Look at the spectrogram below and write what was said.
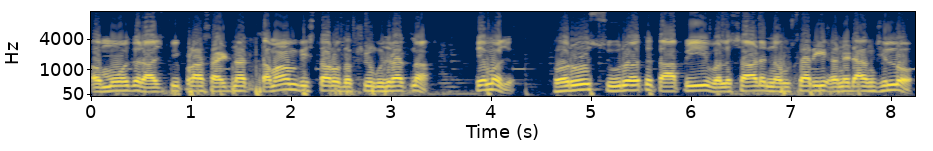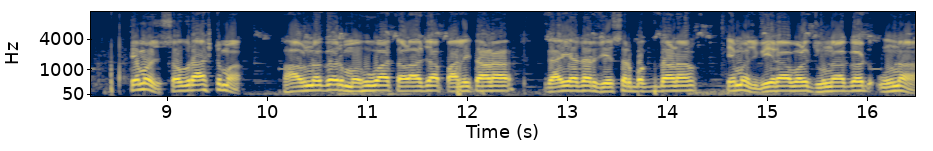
અમોદ, રાજપીપળા સાઈડના તમામ વિસ્તારો દક્ષિણ ગુજરાતના તેમજ ભરૂચ, સુરત, તાપી, વલસાડ, નવસારી અને ડાંગ જિલ્લો તેમજ સૌરાષ્ટ્રમાં ભાવનગર, મહુવા, તળાજા, પાલીતાણા, ગારિયાધાર, જેસર, બગદાણા તેમજ વેરાવળ, જૂનાગઢ, ઉના,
